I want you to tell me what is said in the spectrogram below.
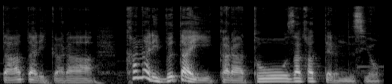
たあたりからかなり舞台から遠ざかってるんですよ。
